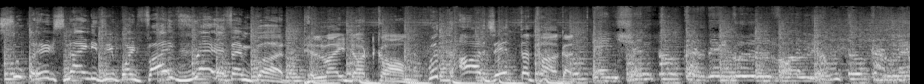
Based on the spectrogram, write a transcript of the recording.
सुपर हिट्स 93.5 रेड एफएम पर। हिलवाई dot com with R J Tathagat. Tension को कर दे गुल वॉल्यूम तो कर ले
